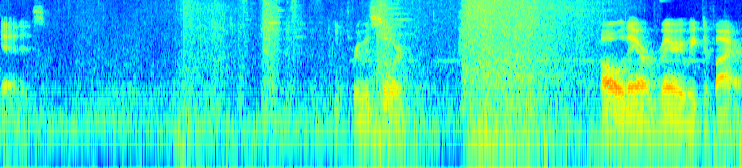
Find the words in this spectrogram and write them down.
Yeah, it is. He threw his sword. Oh, they are very weak to fire.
